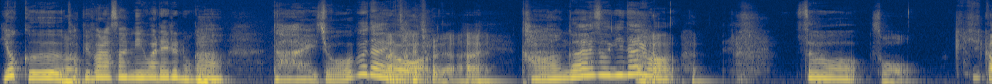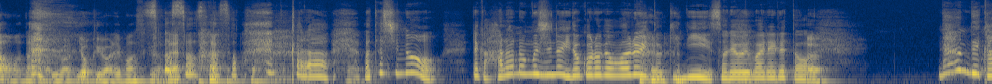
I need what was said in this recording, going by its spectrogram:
よくうんカピバラさんに言われるのが、大丈夫だあ大丈よ。夫だはい。考えすぎだよ。そう。そう。危機感はないって よく言われますけどね。そうそうそう。だから、私の、なんか腹の虫の居所が悪い時にそれを言われると、うんなんで考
